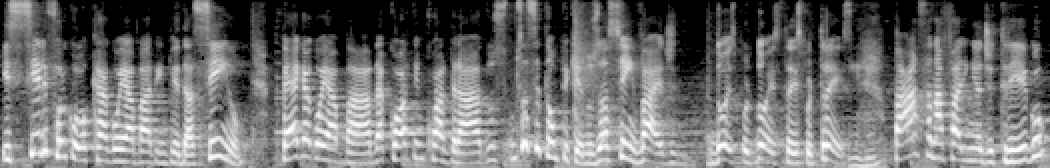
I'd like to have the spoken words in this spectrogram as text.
E se ele for colocar a goiabada em pedacinho, pega a goiabada, corta em quadrados, não precisa ser tão pequenos assim, vai, de 2 por 2, 3 por 3, uhum. passa na farinha de trigo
